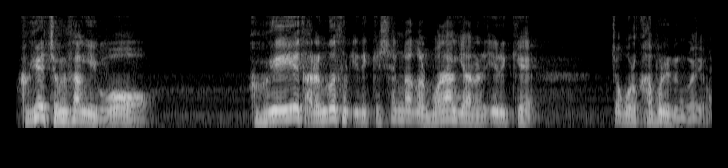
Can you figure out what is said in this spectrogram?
그게 정상이고 그게 다른 것을 이렇게 생각을 못하게 하는 이렇게 쪽으로 가버리는 거예요.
